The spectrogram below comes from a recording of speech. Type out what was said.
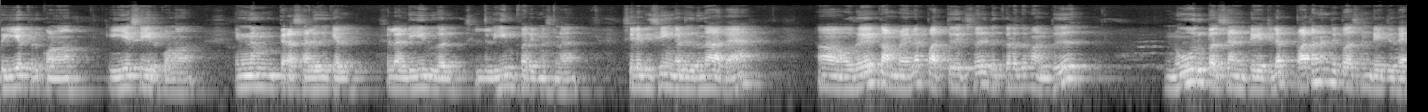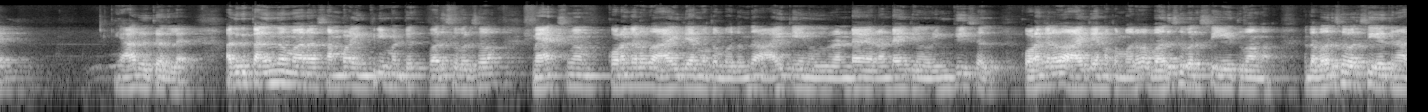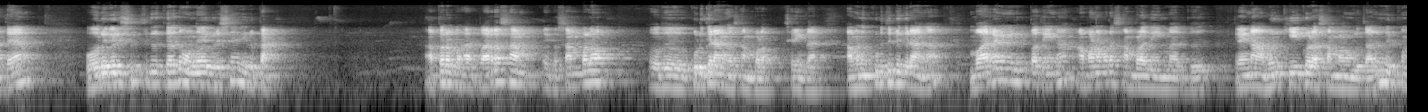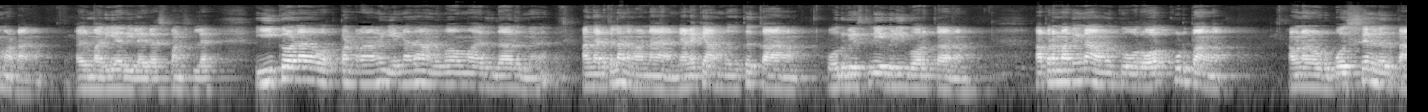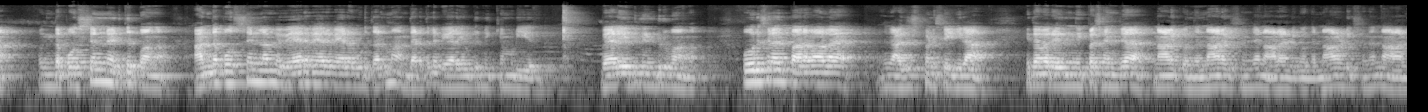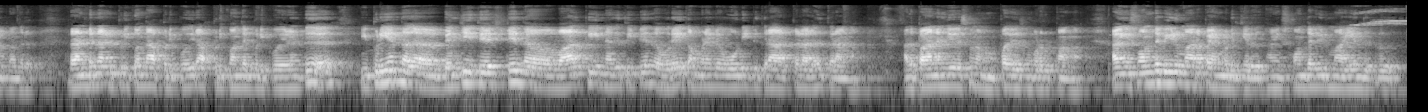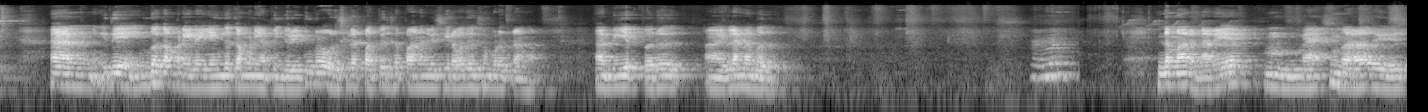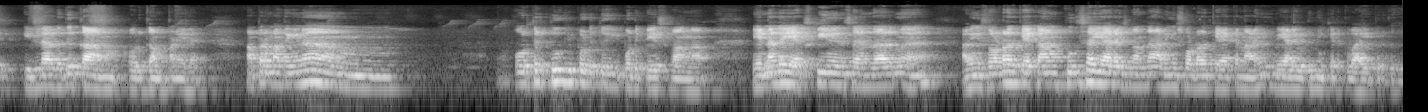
பிஎஃப் இருக்கணும் இஎஸ்சி இருக்கணும். இன்னும் பிற சலுகைகள் சில லீவுகள் சில லீவ் பர்மிஷனு சில விஷயங்கள் இருந்தால் அதை ஒரே கம்பெனியில் பத்து வருஷம் இருக்கிறது வந்து நூறு பர்சன்டேஜில் பதினஞ்சு பர்சன்டேஜ் தான் யாரும் இருக்கிறதில்ல. அதுக்கு தகுந்த மாதிரி சம்பளம் இன்க்ரிமெண்ட்டு வருஷம் வருஷம் மேக்ஸிமம் குறைஞ்சளவு ஆயிரத்தி இரநூத்தம்பதுலேருந்து ஆயிரத்தி ஐநூறு ரெண்டாயிரம் ரெண்டாயிரத்தி ஐநூறு இன்க்ரீஸ் ஆகுது. குறைஞ்சளவு ஆயிரத்தி இரநூத்தம்பது ரூபா வருஷம் வருஷம் ஏற்றுவாங்க அந்த வருஷம் வருஷம் ஏற்றுனாத்தான் ஒரு வருஷத்துக்கு இருக்கிறது இன்னொரு வருஷம் இருப்பேன் அப்புறம் வர சம் இப்போ சம்பளம் ஒரு கொடுக்குறாங்க சம்பளம் சரிங்களா? அவனுக்கு கொடுத்துட்டு இருக்கிறாங்க. வரவங்களுக்கு பார்த்தீங்கன்னா அவனோட சம்பளம் அதிகமாக இருக்குது. இல்லைன்னா அவனுக்கு ஈக்குவலாக சம்பளம் கொடுத்தாலும் இருக்க மாட்டாங்க. அது மரியாதை இல்லை ரெஸ்பான்ஸ் இல்லை. ஈக்குவலாக ஒர்க் பண்ணுறனால என்னதான் அனுபவமாக இருந்தாலுமே அந்த இடத்துல நம்ம ந நிலைக்காமதுக்கு காரணம். ஒரு வயசுலேயே வெளியே போகிற காரணம். அப்புறம் பார்த்தீங்கன்னா அவனுக்கு ஒரு ஒர்க் கொடுப்பாங்க. அவனை ஒரு பொசிஷனில் இருப்பான். இந்த பொசிஷன் எடுத்திருப்பாங்க. அந்த பொசிஷன் இல்லாமல் வேறு வேறு வேலை கொடுத்தாலும் அந்த இடத்துல வேலையை விட்டு நிற்க முடியாது. வேலையை விட்டு நின்றுவாங்க ஒரு சிலர் பரவாயில்ல அட்ஜஸ்ட் பண்ணி செய்யலாம். இதை வர இப்போ செஞ்சால் நாளைக்கு வந்து நாளைக்கு செஞ்சால் நாளான்னைக்கு வந்து நாளாண்டிக்கு செஞ்சால் நாளான்னைக்கு வந்துடும் ரெண்டு நாள் இப்படி வந்தால் அப்படி போயிடும் அப்படி வந்தால் இப்படி போயிடும்ட்டு இப்படியே இந்த பெஞ்சை தேய்ச்சிட்டு இந்த வாழ்க்கையை நகர்த்திட்டு இந்த ஒரே கம்பெனியில் ஓடிட்டு இருக்கிற ஆட்கள் இருக்கிறாங்க? அது பதினஞ்சு வருஷம் முப்பது வருஷம் கூட இருப்பாங்க. அவங்க சொந்த வீடு மாதிரி பயன்படுத்திக்கிறது அவங்க சொந்த வீடு மாதிரியே இருந்துக்கிறது இது உங்கள் கம்பெனியில் எங்கள் கம்பெனி அப்படின்னு சொல்லிட்டு கூட ஒரு சிலர் பத்து வருஷம் பதினஞ்சு வருஷம் இருபது வருஷம் கூட இருக்கிறாங்க. பிஎஃப் வரும் எல்லாமே வரும் இந்த மாதிரி நிறைய மேக்ஸிமம் வராது இல்லாதது காம் ஒரு கம்பெனியில் அப்புறம் பார்த்தீங்கன்னா ஒருத்தர் தூக்கி போட்டு தூக்கி போட்டு பேசுவாங்க. என்னதான் எக்ஸ்பீரியன்ஸாக இருந்தாலுமே அவங்க சொல்கிறது கேட்காம புதுசாக யாராச்சும் வந்தால் அவங்க சொல்கிறது கேட்கனாலும் வேலையை விட்டு நிற்கிறதுக்கு வாய்ப்பு இருக்குது.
